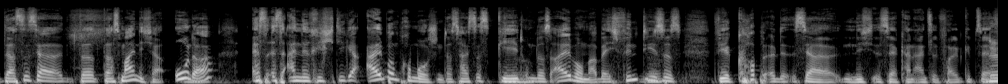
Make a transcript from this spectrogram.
Das ist ja, das, das meine ich ja. Oder es ist eine richtige Album-Promotion. Das heißt, es geht um das Album. Aber ich finde dieses, wir koppeln, das ist ja nicht, ist ja kein Einzelfall, gibt's ja voll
